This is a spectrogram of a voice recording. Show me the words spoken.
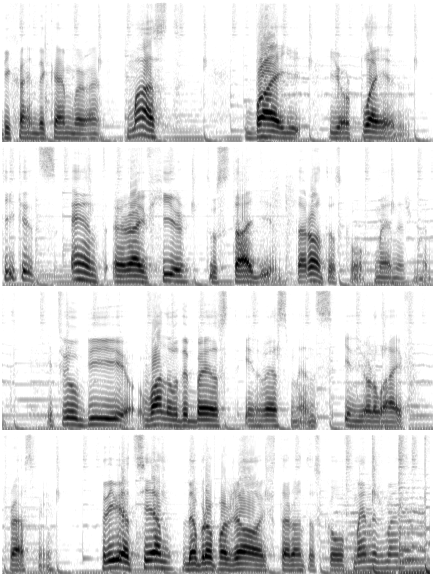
behind the camera, must buy your plane tickets and arrive here to study in Toronto School of Management. It will be one of the best investments in your life, trust me. Привет всем, добро пожаловать в Toronto School of Management.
